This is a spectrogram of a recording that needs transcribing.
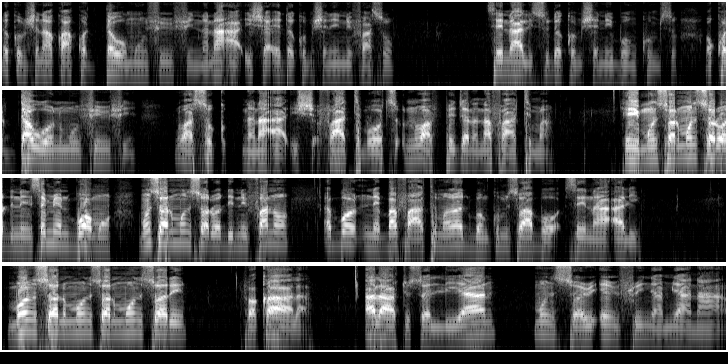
na kɔmhyɛni akɔ akɔda wɔn mfimfini, na na Aisha da kɔmhyɛni nifa so. Sayyidina Ali nso da kɔmhyɛni bonkum so. Ɔkɔda wɔn mfimfini, na wasɔ Nana Aisha, Fatima, ɔsɔ, na wapagya Nana Fatima. Hei, monsɔre, monsɔre, ɔde ne nsa mmienu bɔɔ mo, monsɔre, monsɔre, ɔde nifa no bɔ ne ba Fatima, na ɔde bonkum nso abɔ Sayyidina Ali. Monsɔre, monsɔre, monsɔre! Faqaala, Alaa tusalliyaan, Monsɔre mfiri Nyame anaa?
